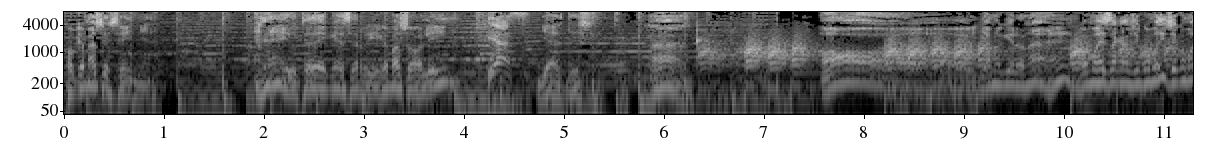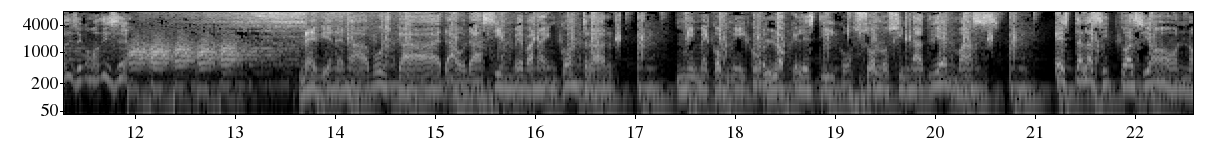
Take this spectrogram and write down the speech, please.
¿Por qué me hace señas? ¿Y ustedes qué se ríen? ¿Qué pasó, Lin? Yes. Yes, dice. Ah. Oh, ya no quiero nada, ¿eh? ¿Cómo es esa canción? ¿Cómo dice? ¿Cómo dice? ¿Cómo dice? Me vienen a buscar, ahora sí me van a encontrar. Mime conmigo lo que les digo, solo sin nadie más. Esta es la situación, no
